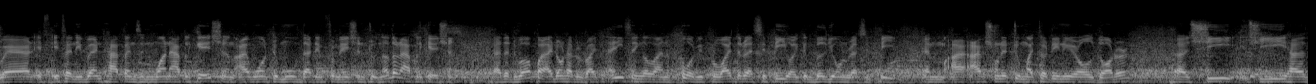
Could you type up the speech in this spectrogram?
where if, if an event happens in one application, I want to move that information to another application. As a developer, I don't have to write any single line of code. We provide the recipe, or you can build your own recipe. And I, have shown it to my 13-year-old daughter. Uh, she, she, has,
